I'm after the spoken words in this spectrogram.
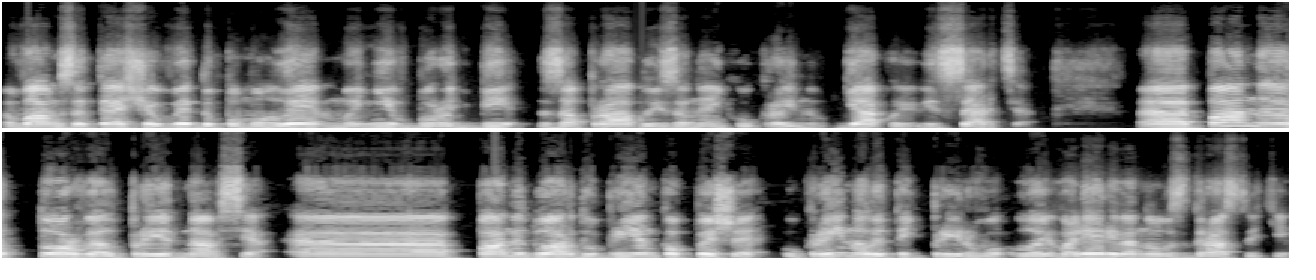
вам за те, що ви допомогли мені в боротьбі за правду і за неньку Україну. Дякую від серця. Е, Пан е, Торвел приєднався. Е, Пан Едуард Губрієнко пише: Україна летить прірву. Валерій Іванов, здравствуйте.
